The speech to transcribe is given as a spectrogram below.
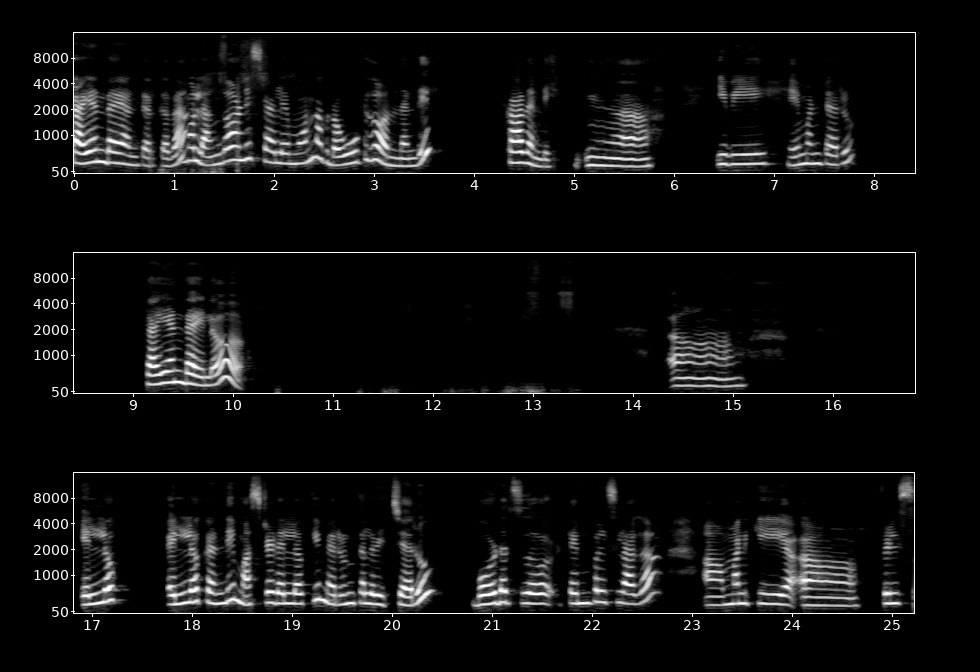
టై అండ్ డై అంటారు కదా. లంగాణి లంగావణి స్టైల్ ఏమో అని నాకు డౌట్గా ఉందండి. కాదండి. ఇవి ఏమంటారు? టై అండ్ డైలో ఎల్లో ఎల్లో కండి మస్టర్డ్ ఎల్లోకి మెరూన్ కలర్ ఇచ్చారు. బోర్డర్స్ టెంపుల్స్ లాగా మనకి ఫిల్స్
